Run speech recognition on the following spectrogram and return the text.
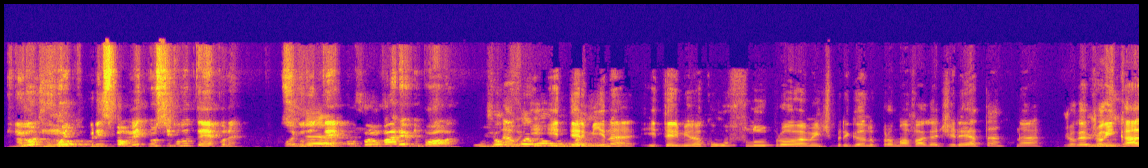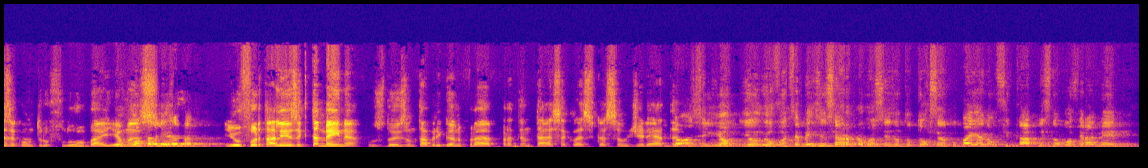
Criou amassou. muito, principalmente no segundo tempo, né? O segundo é. tempo foi um vareio de bola. O jogo Não, foi um, e, e termina e termina com o Flu provavelmente brigando para uma vaga direta, né? Joga, joga em casa contra o Flu, Bahia, e o mas Fortaleza. E o Fortaleza que também, né? Os dois vão estar tá brigando para tentar essa classificação direta. Então assim, eu, eu, eu vou ser bem sincero para vocês, eu tô torcendo para o Bahia não ficar, porque senão eu vou virar meme.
